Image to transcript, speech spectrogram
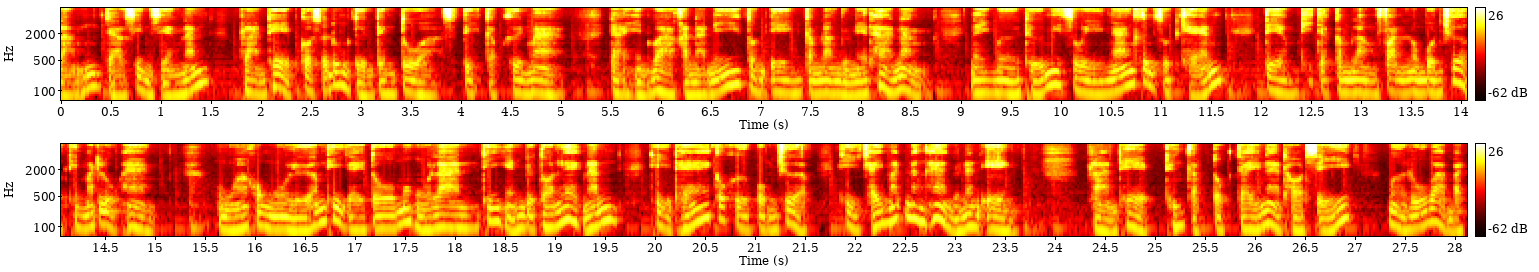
หลังจากสิ้นเสียงนั้นพรานเทพก็สะดุ้งตื่นเต็มตัวสติกลับคืนมา ได้เห็นว่าขณะนี้ตนเองกำลังอยู่ในท่านั่ง ในมือถือมีดสุยง้างขึ้นสุดแขน เตรียมที่จะกำลังฟันลงบนเชือกที่มัดลูกห่าง หัวของงูเหลือมที่ใหญ่โตโมโหลานที่เห็นอยู่ตอนแรกนั้น ที่แท้ก็คือปมเชือกที่ใช้มัดนั่งห้างอยู่นั่นเองพรานเทพถึงกับตกใจหน้าถอดสี เมื่อรู้ว่าบัด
